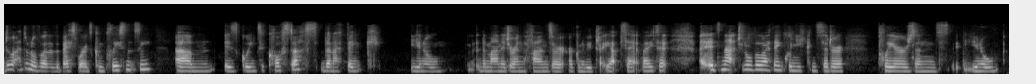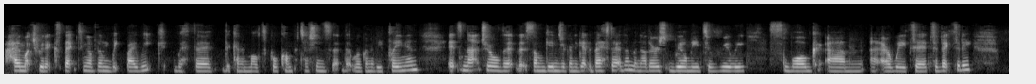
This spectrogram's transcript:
I don't I don't know whether the best word is complacency um, is going to cost us, then I think you know the manager and the fans are, are going to be pretty upset about it. It's natural though, I think, when you consider players and you know how much we're expecting of them week by week with the, the kind of multiple competitions that, that we're going to be playing in it's natural that, that some games are going to get the best out of them and others will need to really slog um, our way to, to victory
